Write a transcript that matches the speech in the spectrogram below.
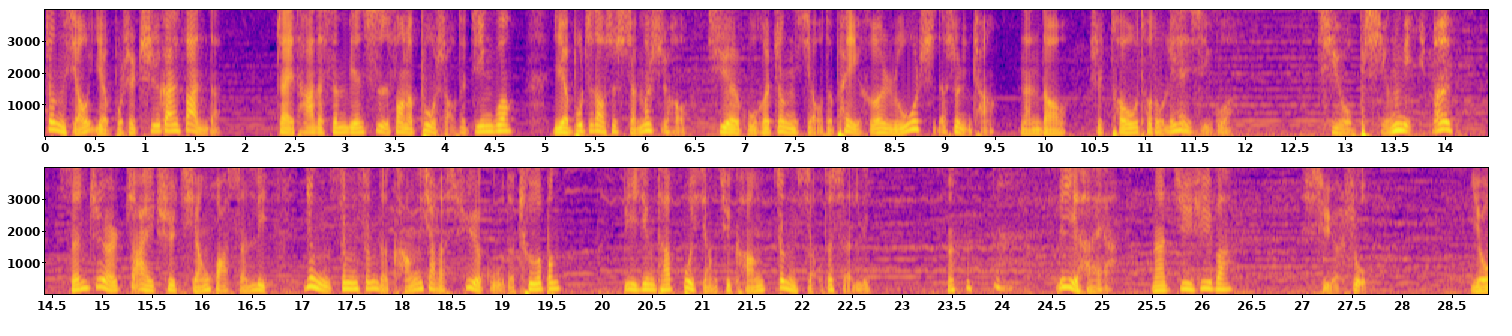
郑晓也不是吃干饭的，在他的身边释放了不少的金光，也不知道是什么时候，血骨和郑晓的配合如此的顺畅，难道是偷偷的练习过？就凭你们！神之耳再次强化神力，硬生生的扛下了血骨的车崩。毕竟他不想去扛郑晓的神力。厉害呀！那继续吧。血术，幽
